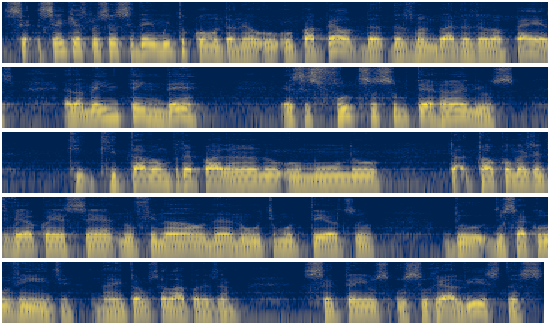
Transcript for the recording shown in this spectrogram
sem que as pessoas se deem muito conta. Né? O, o papel da, das vanguardas europeias era meio entender esses fluxos subterrâneos que estavam preparando o mundo tal como a gente veio a conhecer no final, né, no último terço do, do século XX. Né? Então, sei lá, por exemplo, você tem os, os surrealistas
